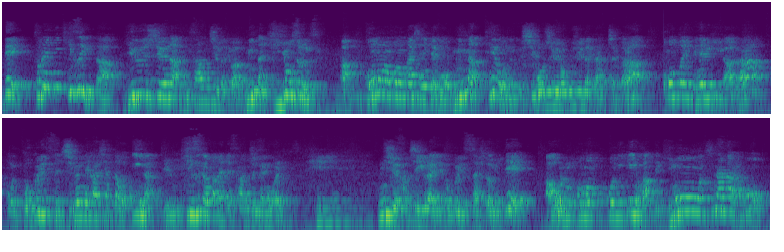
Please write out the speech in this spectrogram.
でそれに気づいた優秀な2 3 0代はみんな起業するんですよ。あこのままこの会社にいてもみんな手を抜く4 5 0 60代になっちゃうから本当にエネルギーがあるならもう独立して自分で会社やった方がいいなっていう気づくのが大体30前後ぐらいなんです。へえ28位ぐらいで独立した人を見てあ俺もこのここにいていいのかって疑問を持ちながらも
